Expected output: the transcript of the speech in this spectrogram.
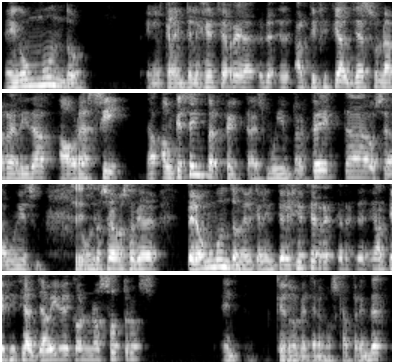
En un mundo en el que la inteligencia artificial ya es una realidad, ahora sí aunque sea imperfecta, es muy imperfecta, o sea, aún, es, no sabemos todavía, pero un mundo en el que la inteligencia artificial ya vive con nosotros, ¿qué es lo que tenemos que aprender?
